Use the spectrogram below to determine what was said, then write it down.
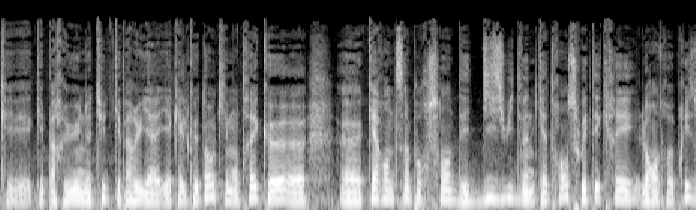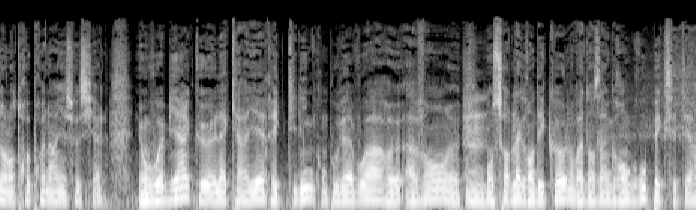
qui est, qui est, paru, une étude qui est parue il y a, il y a quelques temps, qui montrait que euh, 45% euh, des 18-24 ans souhaitaient créer leur entreprise dans l'entrepreneuriat social. Et on voit bien que la carrière rectiligne qu'on pouvait avoir euh, avant, mm. on sort de la grande école, on va dans un grand groupe, etc.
